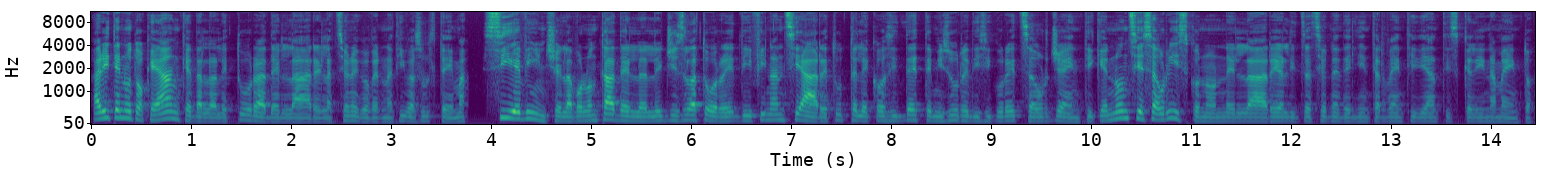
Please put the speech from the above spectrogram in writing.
ha ritenuto che anche dalla lettura della relazione governativa sul tema si evince la volontà del legislatore di finanziare tutte le cosiddette misure di sicurezza urgenti che non si esauriscono nella realizzazione degli interventi di antiscalinamento,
